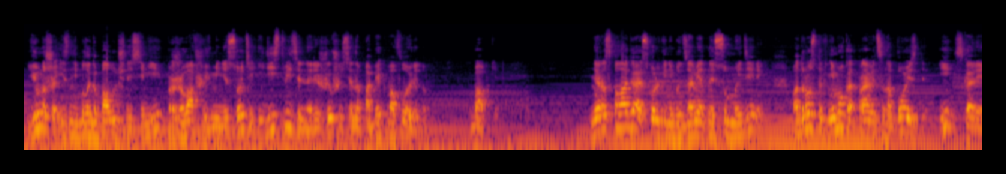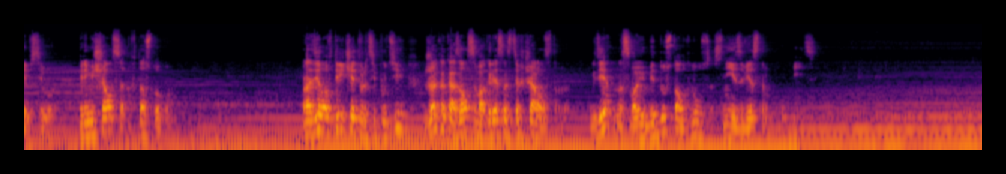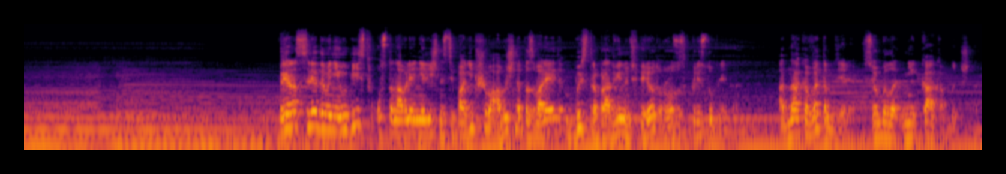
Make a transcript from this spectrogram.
юноша из неблагополучной семьи, проживавший в Миннесоте и действительно решившийся на побег во Флориду, к бабке. Не располагая сколько-нибудь заметной суммой денег, подросток не мог отправиться на поезде и, скорее всего, перемещался автостопом. Проделав три четверти пути, Джек оказался в окрестностях Чарлстона где на свою беду столкнулся с неизвестным убийцей. При расследовании убийств установление личности погибшего обычно позволяет быстро продвинуть вперед розыск преступника. Однако в этом деле все было не как обычно.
